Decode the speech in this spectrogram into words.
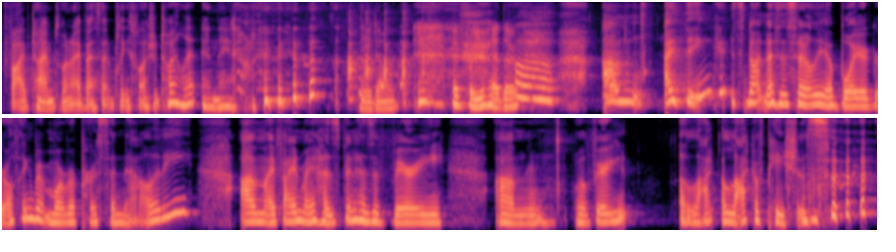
five times when I've said please flush a toilet and they don't. they don't. and for you, Heather, uh, um, I think it's not necessarily a boy or girl thing, but more of a personality. Um, I find my husband has a very, um, well, very a lack a lack of patience.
